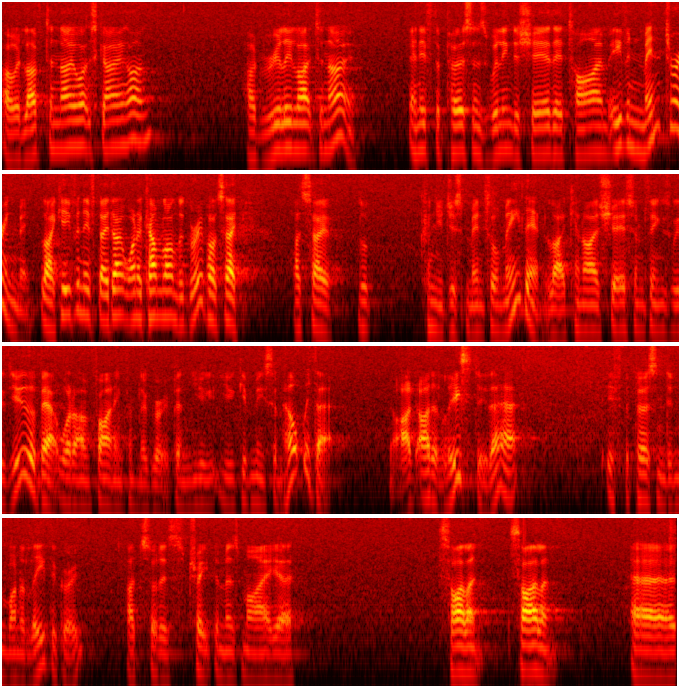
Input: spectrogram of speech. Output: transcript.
I would love to know what's going on. I'd really like to know. And if the person's willing to share their time, even mentoring me, like even if they don't want to come along the group, I'd say, I'd say, look, can you just mentor me then? Like, can I share some things with you about what I'm finding from the group? And you, you give me some help with that. I'd, I'd at least do that. If the person didn't want to lead the group, I'd sort of treat them as my uh, silent, silent uh,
